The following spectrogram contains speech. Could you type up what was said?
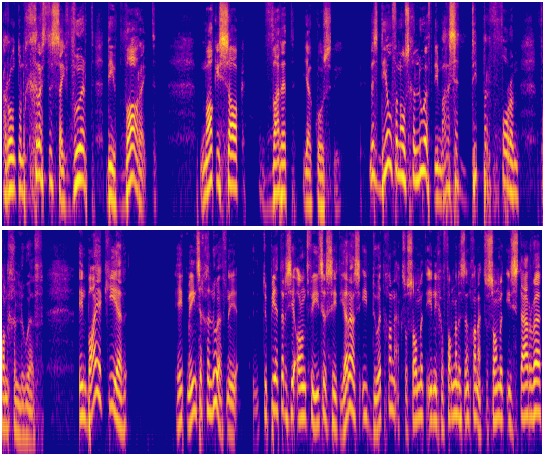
rondom Christus sy woord, die waarheid. Maak nie saak wat dit jou kos nie. Dis deel van ons geloof nie, maar is 'n dieper vorm van geloof. En baie keer het mense geloof nie. Toe Petrus die aand vir Jesus sê, "Here, as U doodgaan, ek sal saam met U in die gevangenis ingaan, ek sal saam met U sterwe."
